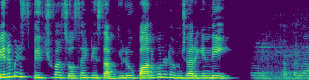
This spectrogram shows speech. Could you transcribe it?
పిరమిడ్ స్పిరిచువల్ సొసైటీ సభ్యులు పాల్గొనడం జరిగింది. చక్కగా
